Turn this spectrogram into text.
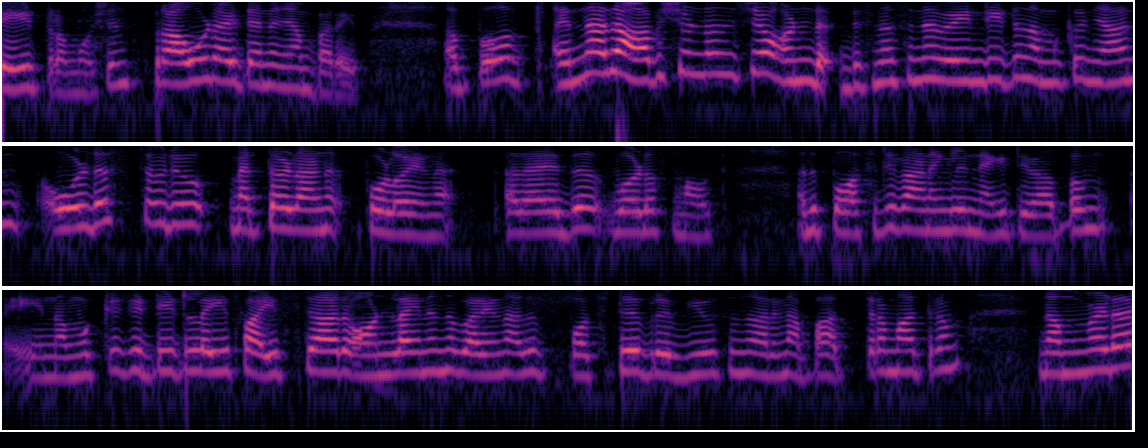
paid promotions പ്രൗഡായിട്ട് തന്നെ ഞാൻ പറയും. അപ്പോൾ എന്നാൽ അത് ആവശ്യമുണ്ടോയെന്ന് വെച്ചാൽ ഉണ്ട്. ബിസിനസ്സിന് വേണ്ടിയിട്ട് നമുക്ക് ഞാൻ ഓൾഡസ്റ്റ് ഒരു മെത്തേഡാണ് ഫോളോ ചെയ്യുന്നത്. അതായത് വേർഡ് ഓഫ് മൗത്ത് അത് പോസിറ്റീവ് ആണെങ്കിലും നെഗറ്റീവ് അപ്പം നമുക്ക് കിട്ടിയിട്ടുള്ള ഈ ഫൈവ് സ്റ്റാർ ഓൺലൈൻ എന്ന് പറയുന്നത് അത് പോസിറ്റീവ് റിവ്യൂസ് എന്ന് പറയുന്നത്. അപ്പം അത്രമാത്രം നമ്മുടെ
